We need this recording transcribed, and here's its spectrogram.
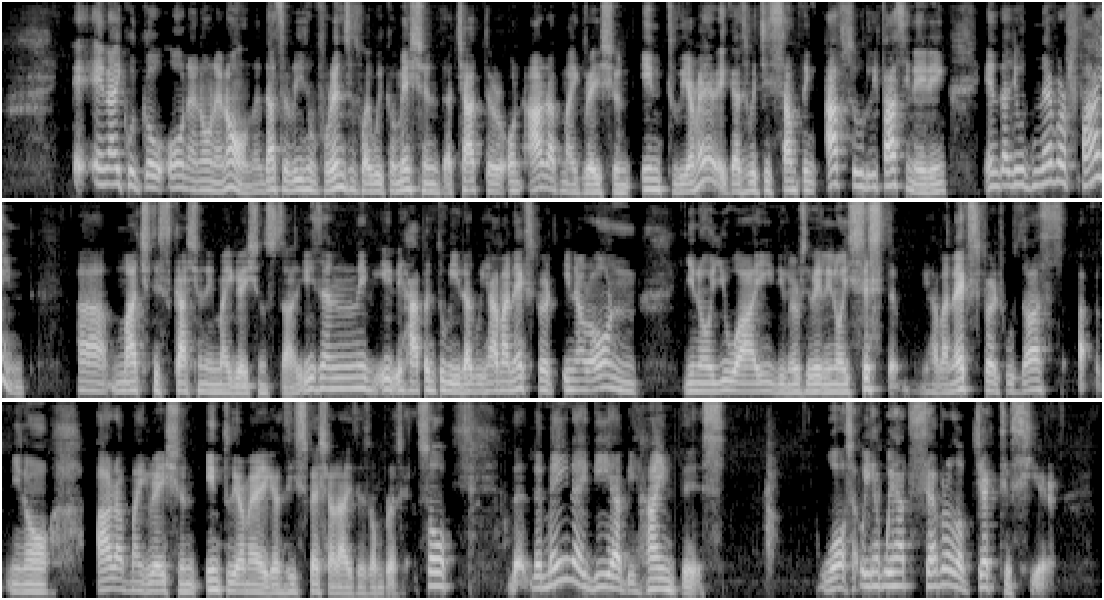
And I could go on and on and on. And that's the reason, for instance, why we commissioned a chapter on Arab migration into the Americas, which is something absolutely fascinating and that you would never find uh, much discussion in migration studies, and it, it, happened to be that we have an expert in our own, you know, UI University of Illinois system. We have an expert who does, uh, you know, Arab migration into the Americas. He specializes on Brazil. So, the, the main idea behind this was we have we had several objectives here,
